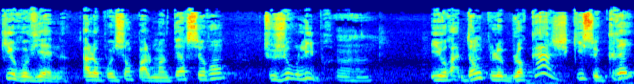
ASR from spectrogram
qui reviennent à l'opposition parlementaire seront toujours libres. Mhm. Il y aura donc le blocage qui se crée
